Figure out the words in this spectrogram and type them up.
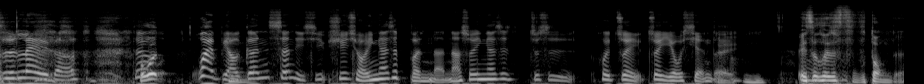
之类的。不过外表跟生理需需求应该是本能啊，所以应该是就是会最最优先的。嗯，哎，这会是浮动的，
